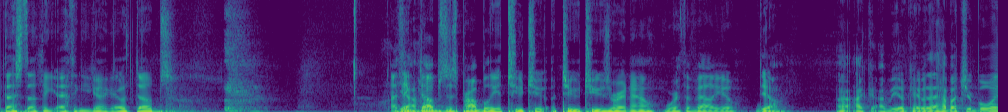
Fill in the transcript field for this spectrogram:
That's the thing. I think you gotta go with Doubs. I Yeah. think Doubs is probably a two two a two twos right now worth of value. Yeah. I, I, would be okay with that. How about your boy?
